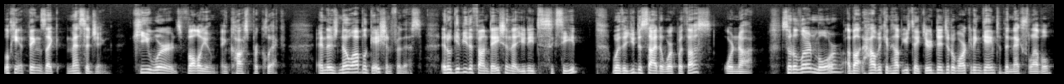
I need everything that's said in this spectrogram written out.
looking at things like messaging, keywords, volume, and cost per click and there's no obligation for this. It'll give you the foundation that you need to succeed, whether you decide to work with us or not. So, to learn more about how we can help you take your digital marketing game to the next level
